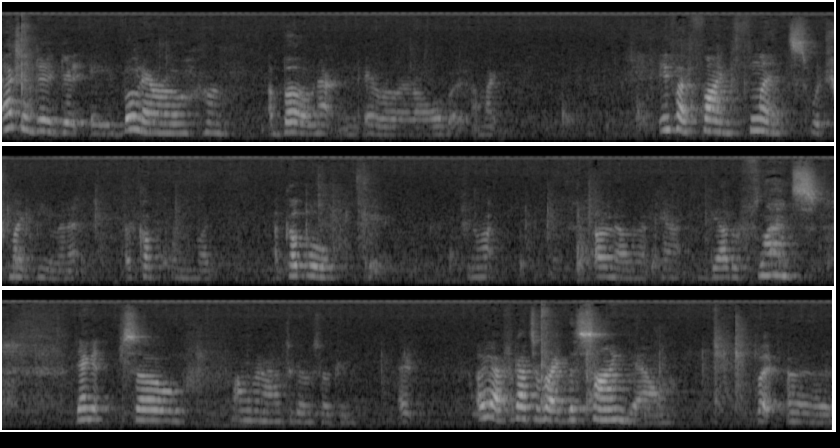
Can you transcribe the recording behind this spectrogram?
Actually, I did get a bow and arrow, a bow, not an arrow at all, but I might, if I find flints, which might be a minute, a couple, like, a couple, should not, oh no, I can't gather flints. Dang it, so I'm gonna have to go searching. I, oh yeah, I forgot to write the sign down, but, uh,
